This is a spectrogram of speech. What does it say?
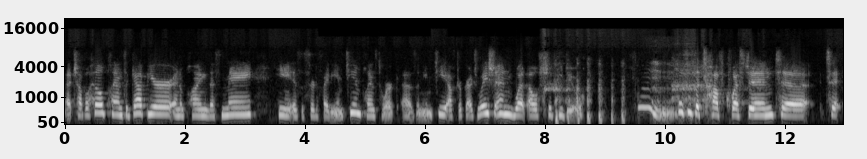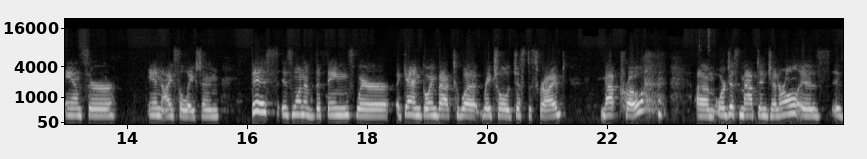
at Chapel Hill, plans a gap year and applying this May. He is a certified EMT and plans to work as an EMT after graduation. What else should he do? hmm, this is a tough question to to answer in isolation. This is one of the things where, again, going back to what Rachel just described, Mappd Pro um, or just Mappd in general is is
